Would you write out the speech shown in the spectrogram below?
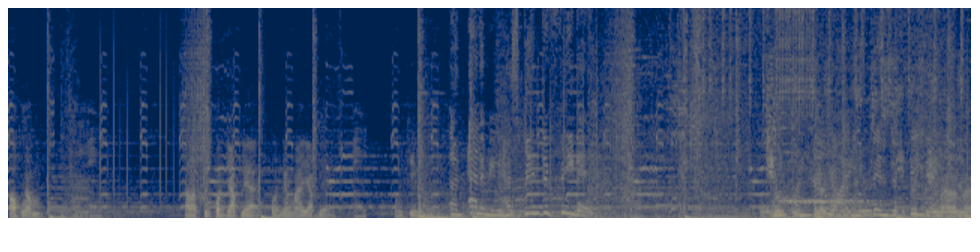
ครอบงำเอาละกูกดยับเลยอะกดเรียมายับเลยอะของจริง An enemy has been defeated. โอ้โห An เยอะจัด ally has been defeated. มามา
